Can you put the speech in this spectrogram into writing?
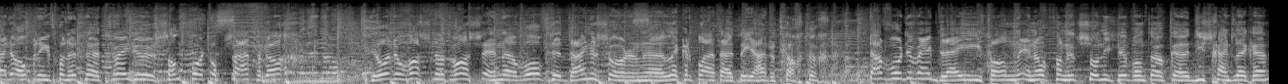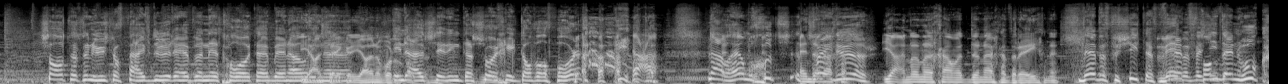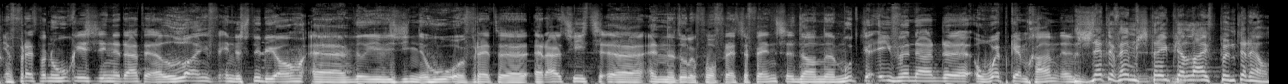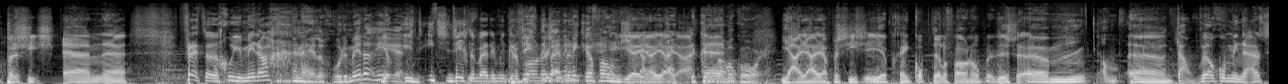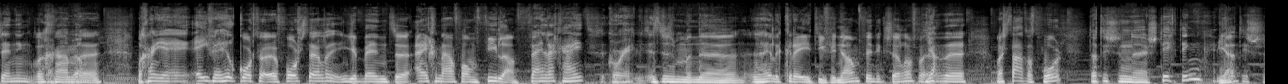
Bij de opening van het uh, tweede uur Zandvoort op zaterdag. Je hoorde Was Not Was en uh, Wolf the Dinosaur. Een uh, lekkere plaat uit de jaren 80. Daar worden wij blij van. En ook van het zonnetje, want ook die schijnt lekker zal het een uurtje of vijf duren, hebben we net gehoord, hè Benno? Ja, in, zeker. Ja, dan wordt in de uitzending, daar zorg ik dan wel voor. ja, nou, helemaal goed. En Twee uur. ja, en dan uh, gaan we, daarna gaat het regenen. We hebben visite. Fred we hebben visite. van den Hoek. Ja, Fred van den Hoek is inderdaad uh, live in de studio. Uh, wil je zien hoe Fred eruit ziet? en natuurlijk voor Fred's fans. Dan moet je even naar de webcam gaan. zfm-live.nl Precies. En Fred, goedemiddag. Een hele goede middag, heren. iets dichter bij de microfoon. Dichter bij de microfoon. Ja, ja, ja. ja. Dat kunnen we ook horen. Ja, ja, ja, precies. Je hebt geen koptelefoon op. Dus, um, uh, nou, welkom in de uitzending. We gaan, uh, we gaan je even heel kort uh, voorstellen. Je bent eigenaar van Villa Veiligheid. Correct. Het is een, een hele creatieve naam, vind ik zelf. Ja. waar staat dat voor? Dat is een stichting. Ja. Dat is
